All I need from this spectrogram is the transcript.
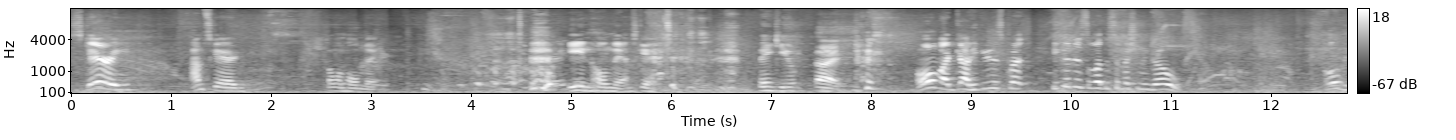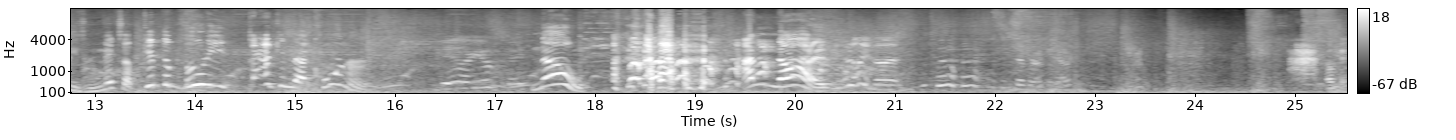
Scary. I'm scared. Someone hold me. Ian, hold me. I'm scared. Thank you. All right. oh my God, he could just press. He could just let the submission go. Oh, these mix-up. Get the booty back in that corner. Dale, are you okay? No. I'm not. Really not. He's never okay now. Ah, okay.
